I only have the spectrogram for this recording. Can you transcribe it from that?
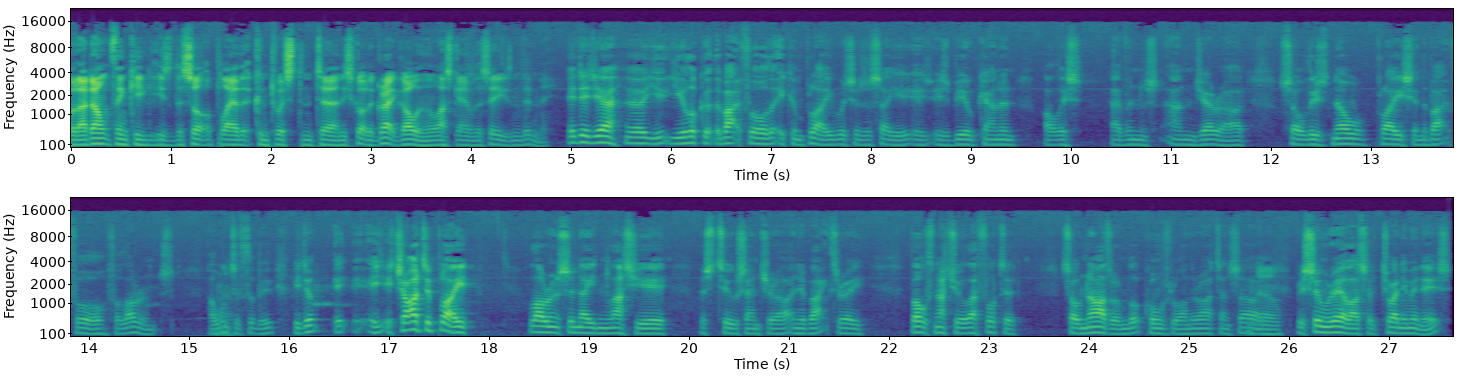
but I don't think he, he's the sort of player that can twist and turn. He scored a great goal in the last game of the season, didn't he? He did, yeah. Uh, you, you look at the back four that he can play, which, as I say, is, is Buchanan, Hollis, Evans, and Gerrard. So there's no place in the back four for Laurence. I wouldn't have thought he, don't, he, he, he tried to play Laurence and Aiden last year as two centre out in the back three, both naturally left-footed. So neither of them looked comfortable on the right-hand side. No. But he soon realised for 20 minutes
